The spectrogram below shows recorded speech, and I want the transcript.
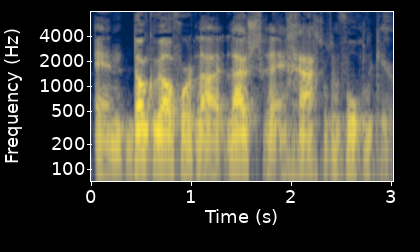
En dank u wel voor het luisteren en graag tot een volgende keer.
